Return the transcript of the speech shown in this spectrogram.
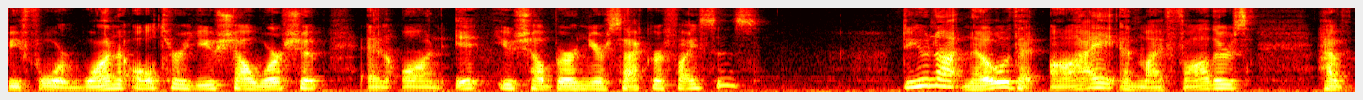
Before one altar you shall worship, and on it you shall burn your sacrifices? Do you not know that I and my fathers have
